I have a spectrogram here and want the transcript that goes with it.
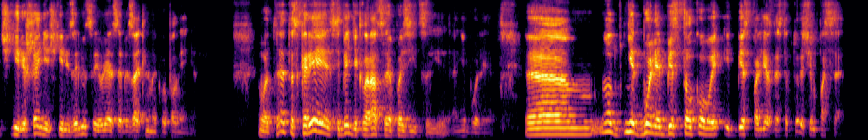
чьи решения, чьи резолюции являются обязательными к выполнению. Вот. Это скорее себе декларация позиции, а не более. Эм, ну, нет более бестолковой и бесполезной структуры, чем ПАСЕ.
